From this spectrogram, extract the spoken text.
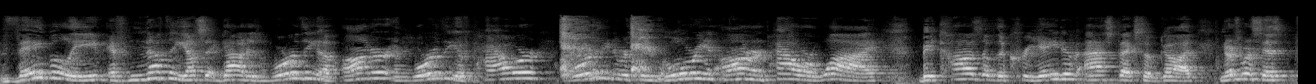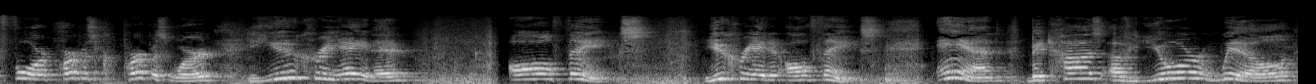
they believe, if nothing else, that God is worthy of honor and worthy of power, worthy to receive glory and honor and power. Why? Because of the creative aspects of God. Notice what it says, for purpose, purpose word, you created all things. You created all things. And because of your will,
